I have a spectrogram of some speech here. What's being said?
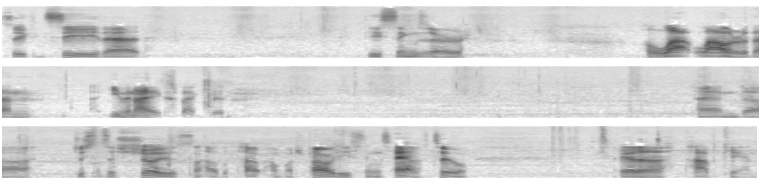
So you can see that these things are a lot louder than even I expected. And uh, just to show you how the how much power these things have too, I had a pop can.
